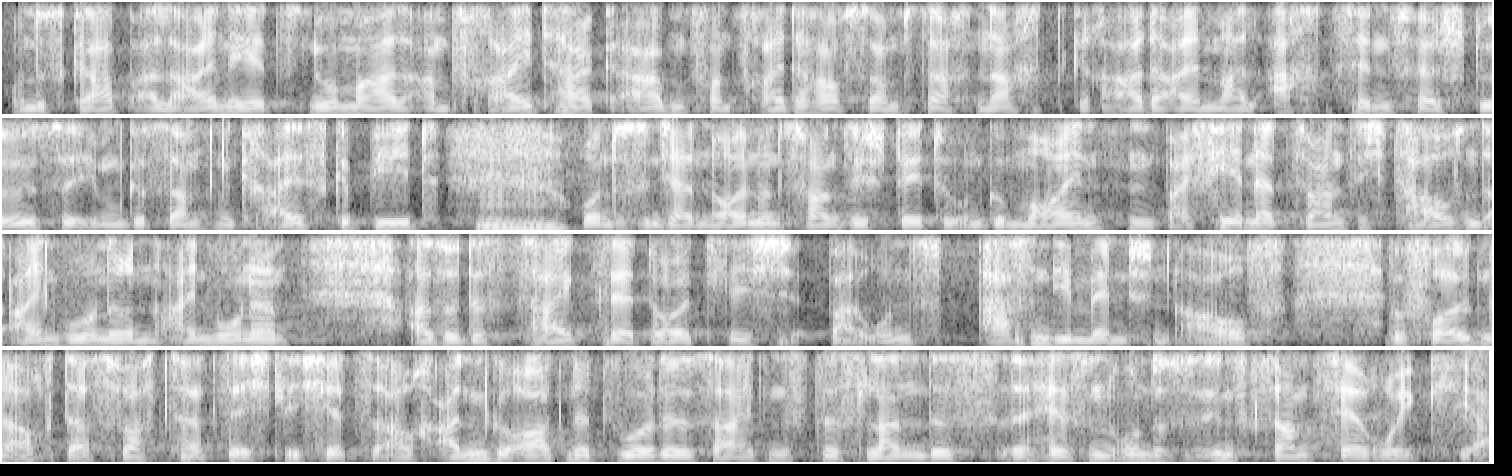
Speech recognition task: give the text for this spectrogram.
Und es gab alleine jetzt nur mal am Freitagabend von Freitag auf Samstagnacht gerade einmal 18 Verstöße im gesamten Kreisgebiet. Mhm. Und es sind ja 29 Städte Städte und Gemeinden bei 420.000 Einwohnerinnen und Einwohnern. Also das zeigt sehr deutlich, bei uns passen die Menschen auf, befolgen auch das, was tatsächlich jetzt auch angeordnet wurde seitens des Landes Hessen und es ist insgesamt sehr ruhig. Ja.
